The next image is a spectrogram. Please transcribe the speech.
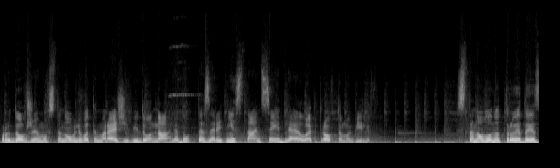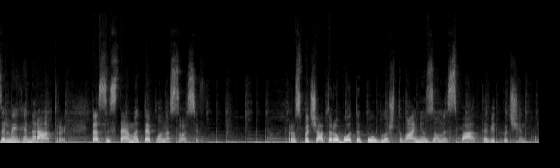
Продовжуємо встановлювати мережі відеонагляду та зарядні станції для електроавтомобілів. Встановлено три дизельних генератори та системи теплонасосів. Розпочато роботи по облаштуванню зони СПА та відпочинку.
